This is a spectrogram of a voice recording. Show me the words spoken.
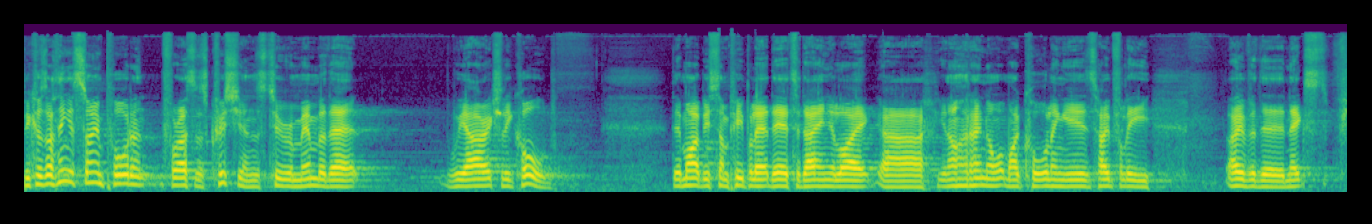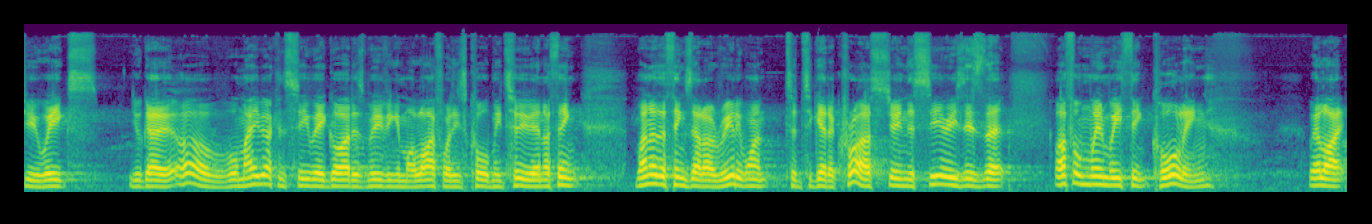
because I think it's so important for us as Christians to remember that we are actually called. There might be some people out there today, and you're like, uh, you know, I don't know what my calling is. Hopefully, over the next few weeks, you'll go, oh, well, maybe I can see where God is moving in my life, what He's called me to. And I think one of the things that I really want to, to get across during this series is that often when we think calling, we're like,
